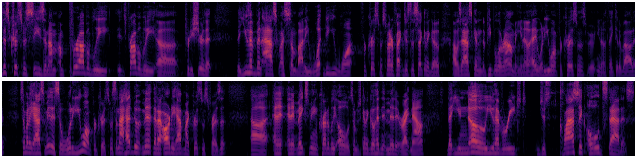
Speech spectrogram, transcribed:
this Christmas season, I'm, I'm probably, it's probably uh, pretty sure that, that you have been asked by somebody, what do you want for Christmas? Matter of fact, just a second ago, I was asking the people around me, you know, hey, what do you want for Christmas? You know, thinking about it. Somebody asked me, they said, well, what do you want for Christmas? And I had to admit that I already have my Christmas present. Uh, and, it, and it makes me incredibly old. So I'm just going to go ahead and admit it right now that you know you have reached just classic old status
